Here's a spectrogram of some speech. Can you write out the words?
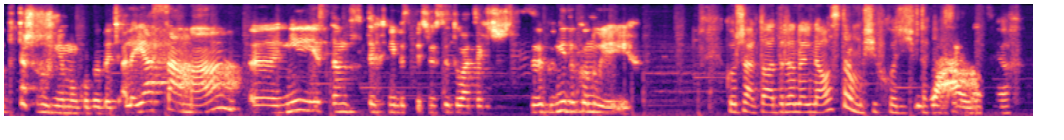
no to też różnie mogłoby być. Ale ja sama e, nie jestem w tych niebezpiecznych sytuacjach, nie wykonuję ich. Kurczę, ale to adrenalina ostro musi wchodzić w takich Wow. sytuacjach.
